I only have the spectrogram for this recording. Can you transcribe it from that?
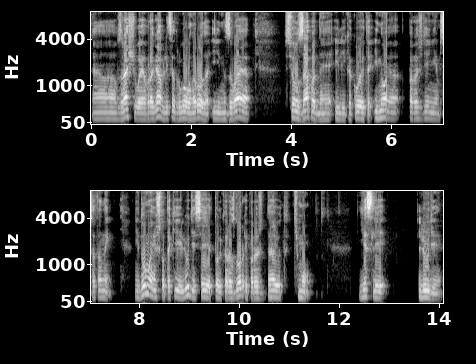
а, взращивая врага в лице другого народа и называя все западное или какое-то иное порождением сатаны. Не думая, что такие люди сеют только раздор и порождают тьму. Если люди,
